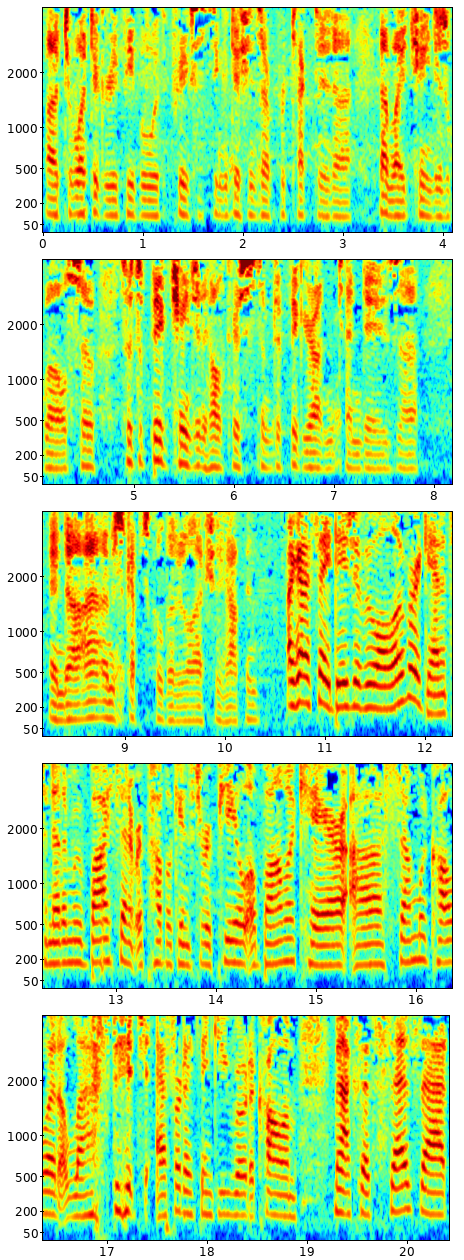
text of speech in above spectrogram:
Uh, to what degree people with pre-existing conditions are protected, uh, that might change as well. So, so it's a big change in the healthcare system to figure out in 10 days, uh, and uh, I'm skeptical that it'll actually happen. I gotta say, deja vu all over again. It's another move by Senate Republicans to repeal Obamacare. Uh, some would call it a last-ditch effort. I think you wrote a column, Max, that says that.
